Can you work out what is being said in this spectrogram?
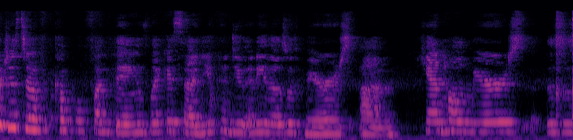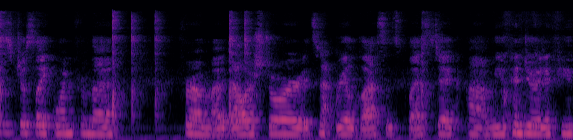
are just a couple fun things. Like I said, you can do any of those with mirrors. Um, handheld mirrors. This is just like one from the from a dollar store. It's not real glass, it's plastic. Um, you can do it if you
